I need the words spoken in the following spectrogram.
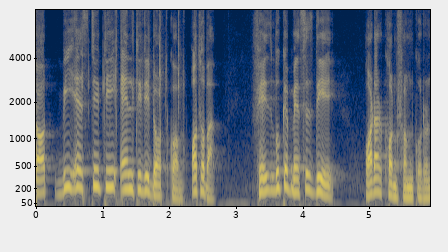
dot BSTT LTD dot com অথবা ফেসবুকে মেসেজ দিয়ে অর্ডার কনফার্ম করুন।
